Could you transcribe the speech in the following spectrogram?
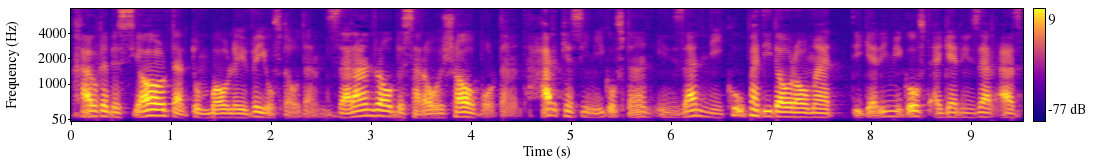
خلق بسیار در دنبال وی افتادند. زرن را به سرای شاه بردند. هر کسی می‌گفتند این زن نیکو پدیدار آمد. دیگری می‌گفت اگر این زر از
